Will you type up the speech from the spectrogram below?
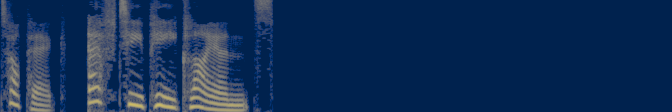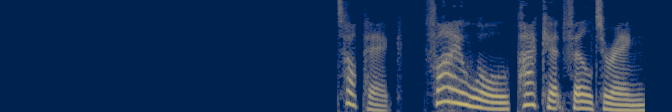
Topic: FTP clients. Topic: Firewall packet filtering.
